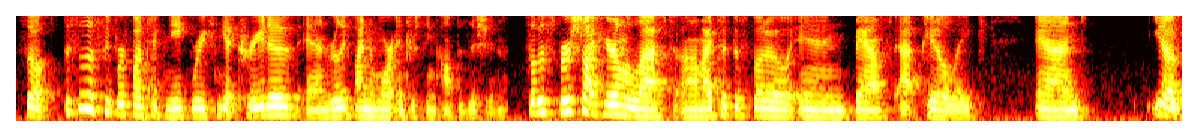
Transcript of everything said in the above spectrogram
So this is a super fun technique where you can get creative and really find a more interesting composition. So this first shot here on the left, um, I took this photo in Banff at Peyto Lake. And, you know,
